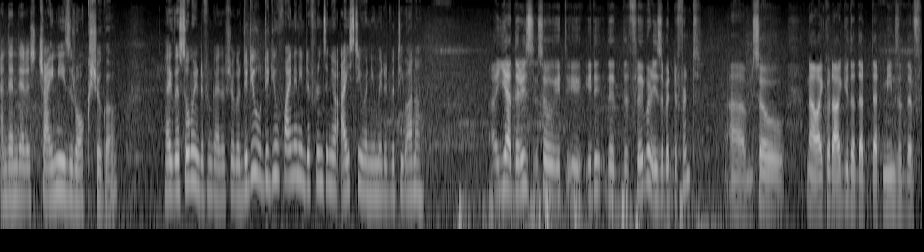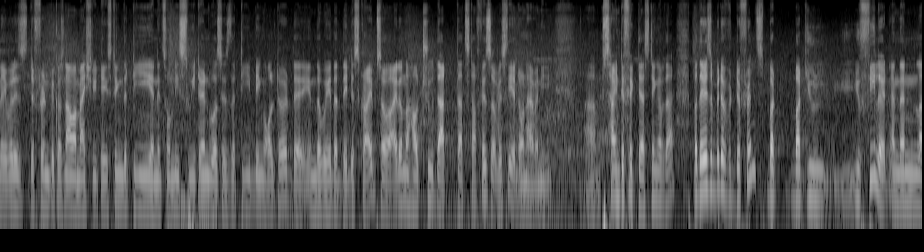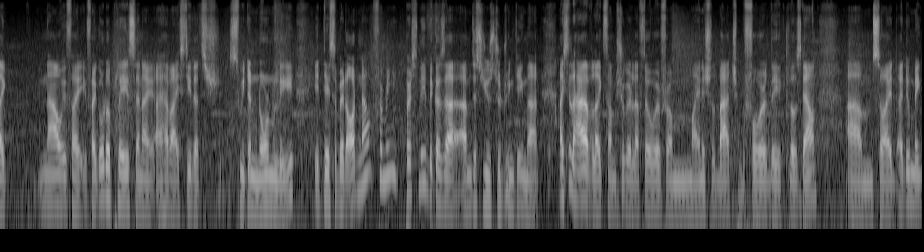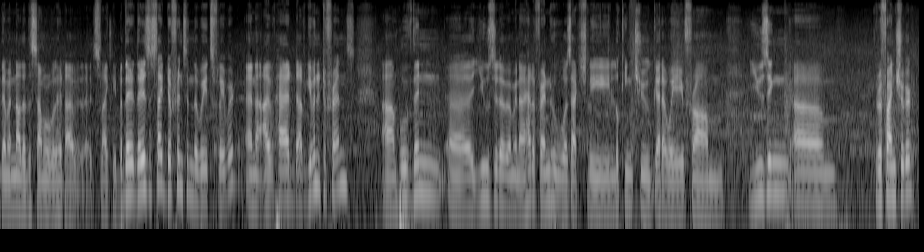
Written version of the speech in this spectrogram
and then there is Chinese rock sugar. Like there's so many different kinds of sugar. Did you did you find any difference in your iced tea when you made it with Teavana? Uh, yeah, there is. So it, it, it the, the flavor is a bit different. Um, so now I could argue that, that that means that the flavor is different because now I'm actually tasting the tea and it's only sweetened versus the tea being altered in the way that they describe. So I don't know how true that that stuff is. Obviously, I don't have any um, scientific testing of that. But there is a bit of a difference. But but you you feel it, and then like now if I if I go to a place and I, I have iced tea that's sh- sweetened normally, it tastes a bit odd now for me personally because I, I'm just used to drinking that. I still have like some sugar left over from my initial batch before they closed down. Um, so I, I do make them, and now that the summer will hit, I, it's likely. But there, there is a slight difference in the way it's flavored, and I've had I've given it to friends um, who've then uh, used it. I mean, I had a friend who was actually looking to get away from using um, refined sugar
